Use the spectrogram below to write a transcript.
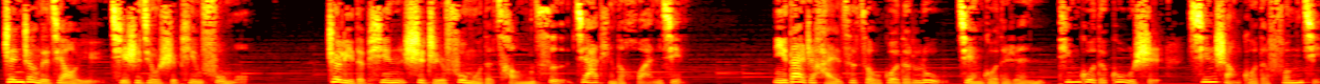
真正的教育其实就是拼父母，这里的“拼”是指父母的层次、家庭的环境。你带着孩子走过的路、见过的人、听过的故事、欣赏过的风景。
